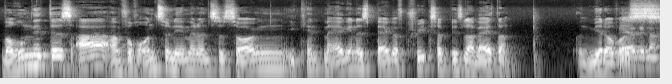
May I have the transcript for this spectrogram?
warum nicht das auch einfach anzunehmen und zu sagen, ich könnte mein eigenes Bag of Tricks ein bisschen erweitern und mir da was, ja, genau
